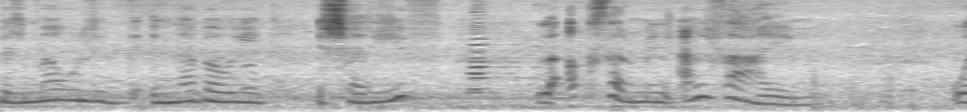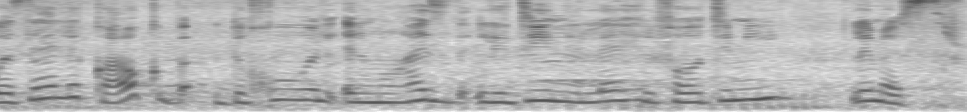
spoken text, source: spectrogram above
بالمولد النبوي الشريف لأكثر من ألف عام. وذلك عقب دخول المعز لدين الله الفاطمي لمصر.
